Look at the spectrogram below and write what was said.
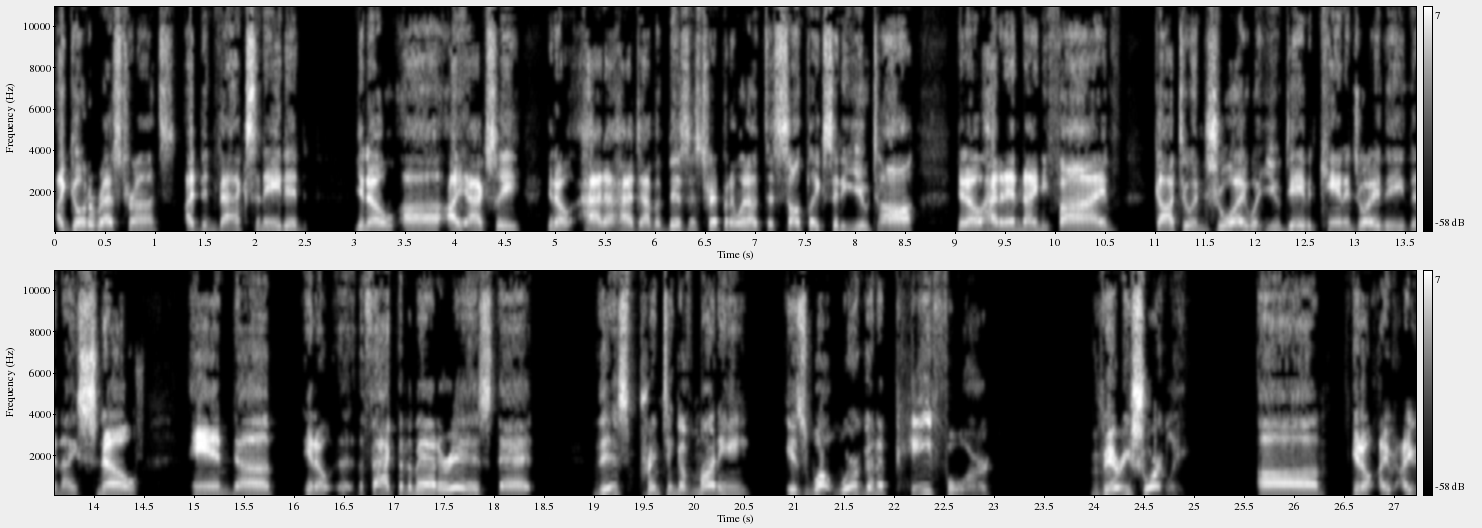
I go to restaurants. I've been vaccinated. You know, uh, I actually, you know, had a, had to have a business trip, and I went out to Salt Lake City, Utah. You know, had an N95. Got to enjoy what you, David, can enjoy the the nice snow, and uh, you know, the fact of the matter is that this printing of money is what we're going to pay for very shortly. Um, you know, I, I,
